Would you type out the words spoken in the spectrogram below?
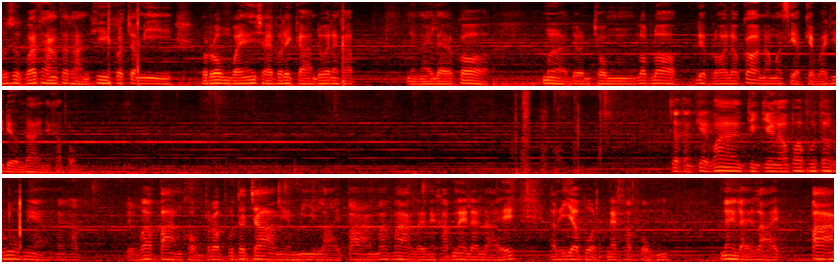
รู้สึกว่าทางสถานที่ก็จะมีร่มไว้ให้ใช้บริการด้วยนะครับ ยังไงแล้วก็เมื่อเดินชมรอบๆ เรียบร้อยแล้วก็นำมาเสียบเก็บไว้ที่เดิมได้นะครับผมจะสังเกตว่าจริงๆแล้วพระพุทธรูปเนี่ยนะครับ หรือว่าปางของพระพุทธเจ้าเนี่ยมีหลายปางมากๆเลยนะครับ ในหลาย ๆ อริยบทนะครับผมในหลาย ๆ ปาง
